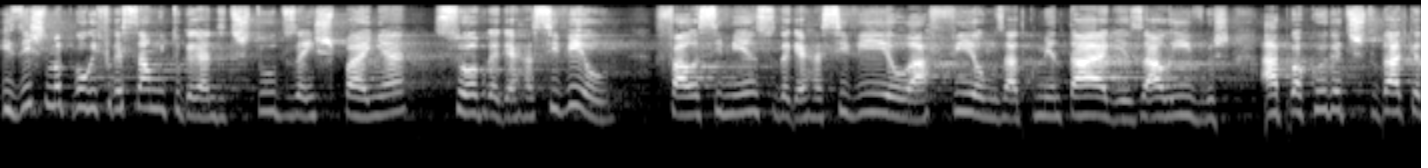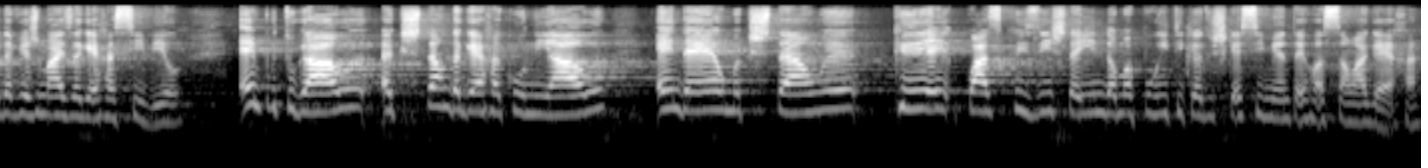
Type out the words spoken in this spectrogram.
existe uma proliferação muito grande de estudos em Espanha sobre a guerra civil. Fala-se imenso da guerra civil, há filmes, há documentários, há livros, há procura de estudar cada vez mais a guerra civil. Em Portugal, a questão da guerra colonial ainda é uma questão eh, que quase que existe ainda uma política do esquecimento em relação à guerra.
